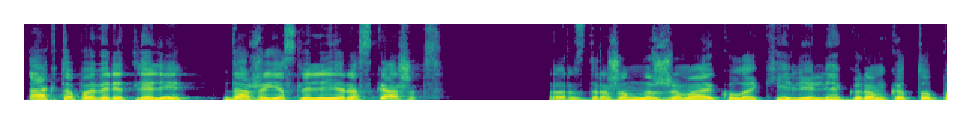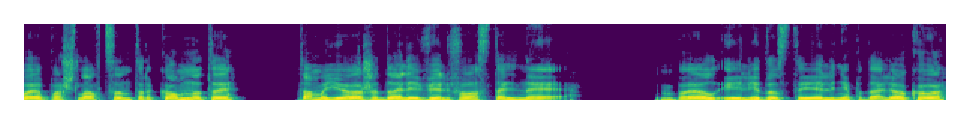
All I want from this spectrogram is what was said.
«А кто поверит Лили, даже если Лили расскажет?» Раздраженно сжимая кулаки, Лили, громко топая, пошла в центр комнаты. Там её ожидали Вельфу остальные. Белл и Лида стояли неподалёку,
